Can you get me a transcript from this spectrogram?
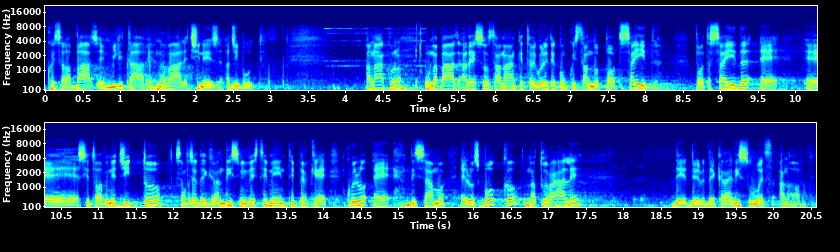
Questa è la base militare navale cinese a Djibouti. Hanno anche una base, adesso stanno anche, tra virgolette, conquistando Port Said. Port Said è eh, si trova in Egitto, stanno facendo dei grandissimi investimenti perché quello è, diciamo, è lo sbocco naturale de, de, del canale di Suez a nord.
